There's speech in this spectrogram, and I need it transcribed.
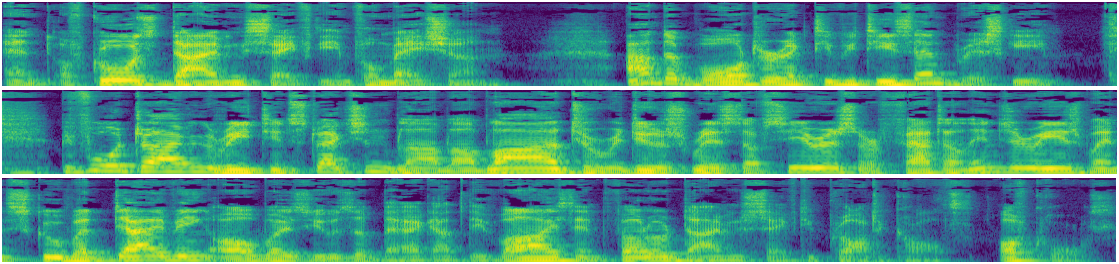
And of course, diving safety information. Underwater activities and risky. Before driving, read the instruction, blah blah blah. To reduce risk of serious or fatal injuries when scuba diving, always use a backup device and follow diving safety protocols, of course.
